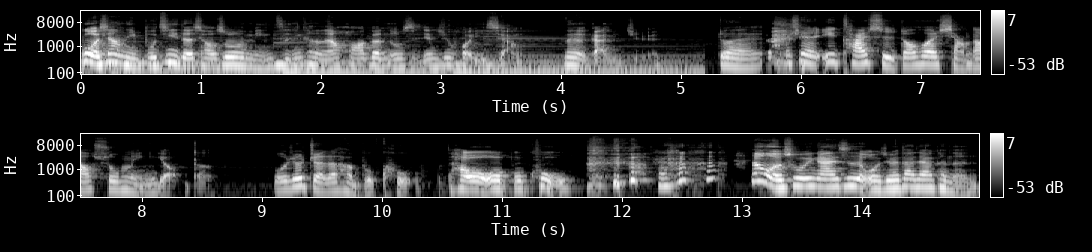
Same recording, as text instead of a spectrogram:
如果像你不记得小说的名字，你可能要花更多时间去回想那个感觉。对，而且一开始都会想到书名有的，我就觉得很不酷。好，我我不酷。那我的书应该是我觉得大家可能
